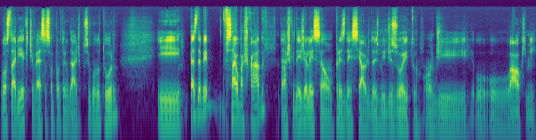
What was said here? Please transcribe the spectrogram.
gostaria que tivesse essa oportunidade para o segundo turno, e o PSDB saiu machucado, acho que desde a eleição presidencial de 2018, onde o, o Alckmin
